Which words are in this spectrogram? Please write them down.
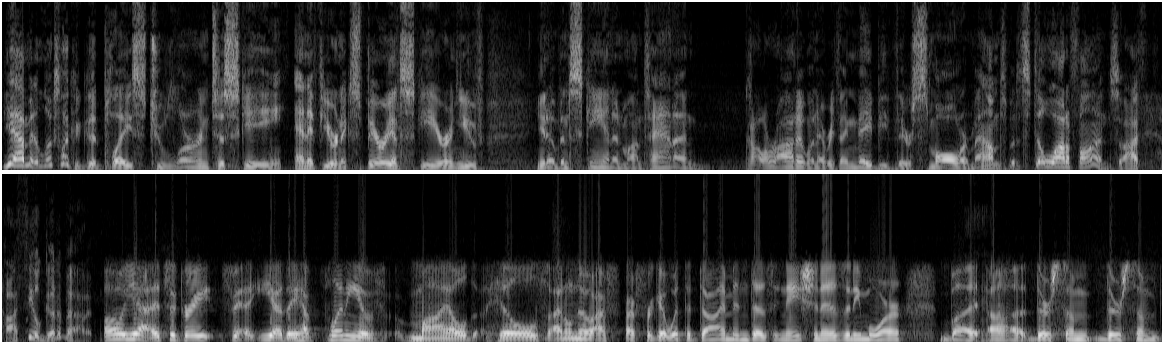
Yeah, I mean, it looks like a good place to learn to ski. And if you're an experienced skier and you've, you know, been skiing in Montana and Colorado and everything, maybe they're smaller mountains, but it's still a lot of fun. So I, I feel good about it. Oh yeah, it's a great. Yeah, they have plenty of mild hills. I don't know. I, I forget what the diamond designation is anymore, but mm-hmm. uh, there's some there's some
